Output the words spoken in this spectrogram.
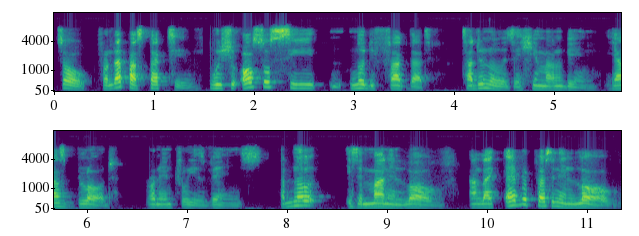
So, from that perspective, we should also see know the fact that Taduno is a human being. He has blood running through his veins. Taduno is a man in love. And like every person in love,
